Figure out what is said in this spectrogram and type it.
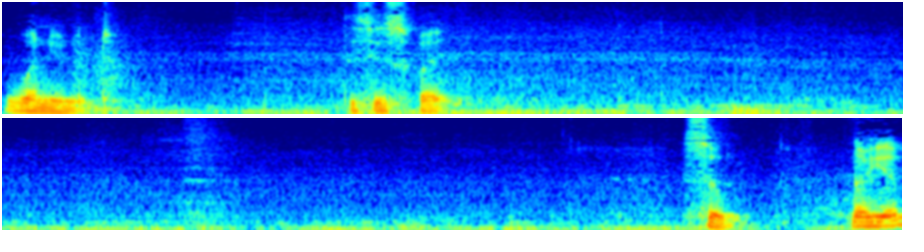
1 unit. This is why. So now here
